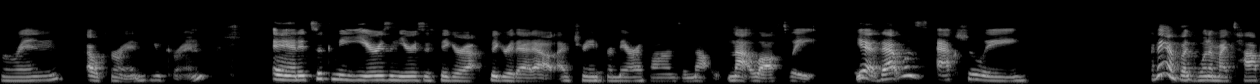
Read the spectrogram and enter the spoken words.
Corinne. Oh, Corinne, you, Corinne and it took me years and years to figure out figure that out. I've trained for marathons and not not lost weight. Yeah, that was actually I think that's like one of my top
